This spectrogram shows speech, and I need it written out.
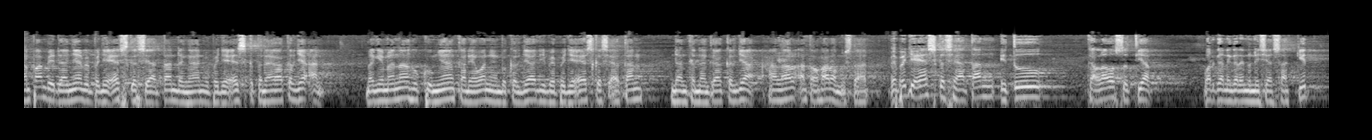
Apa bedanya BPJS Kesehatan dengan BPJS Ketenagakerjaan bagaimana hukumnya karyawan yang bekerja di BPJS Kesehatan dan tenaga kerja halal atau haram Ustaz? BPJS Kesehatan itu kalau setiap warga negara Indonesia sakit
